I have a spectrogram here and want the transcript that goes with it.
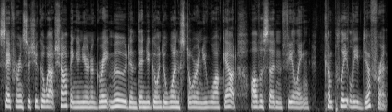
Say, for instance, you go out shopping and you're in a great mood, and then you go into one store and you walk out, all of a sudden feeling completely different.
